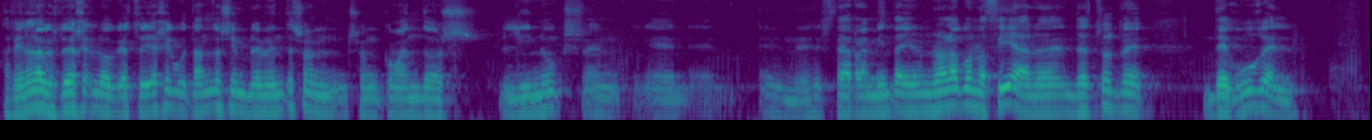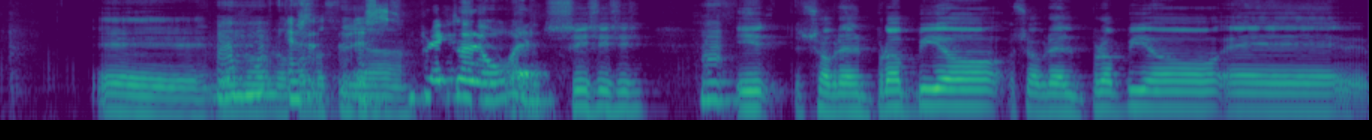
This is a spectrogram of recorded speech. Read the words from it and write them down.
Al final lo que estoy, lo que estoy ejecutando simplemente son, son comandos Linux en, esta herramienta. Yo no la conocía, de estos de, de Google. Eh, no, conocía... es, un proyecto de Google. Sí, sí, sí. Mm. Y sobre el propio, sobre el propio, eh,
